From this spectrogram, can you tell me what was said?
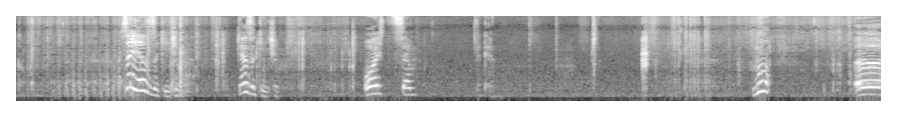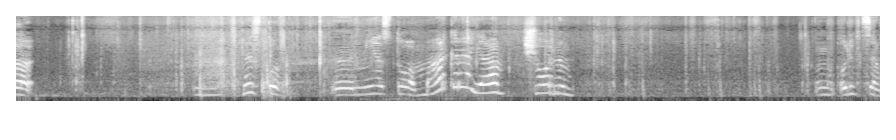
так. Все, я закінчив. Я закінчив. Ось це таке. Ну, е, вместо, е, вместо маркера я чорним м, олівцем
